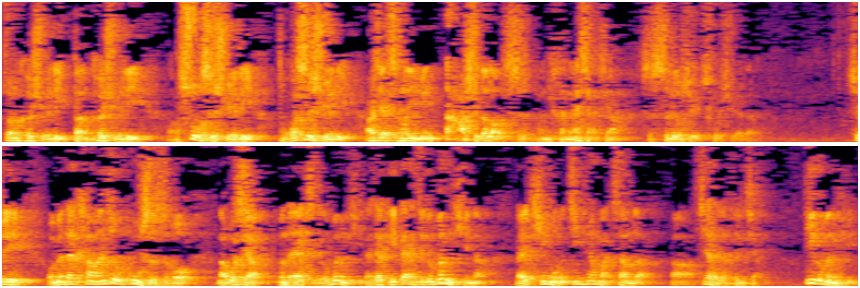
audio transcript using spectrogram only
专科学历、本科学历啊、硕士学历、博士学历，而且成了一名大学的老师啊，你很难想象是十六岁辍学的。所以我们在看完这个故事的时候，那我想问大家几个问题，大家可以带着这个问题呢来听我今天晚上的啊接下来的分享。第一个问题，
